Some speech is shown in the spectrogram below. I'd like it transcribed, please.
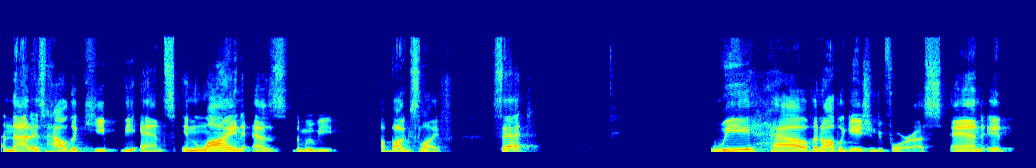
And that is how they keep the ants in line, as the movie A Bug's Life said we have an obligation before us, and it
